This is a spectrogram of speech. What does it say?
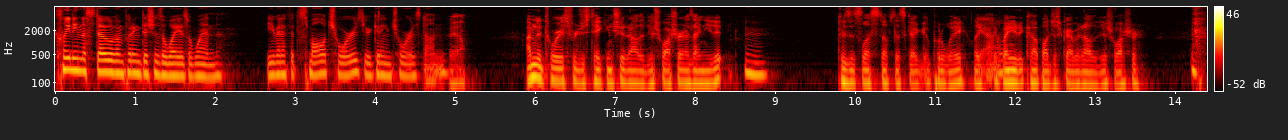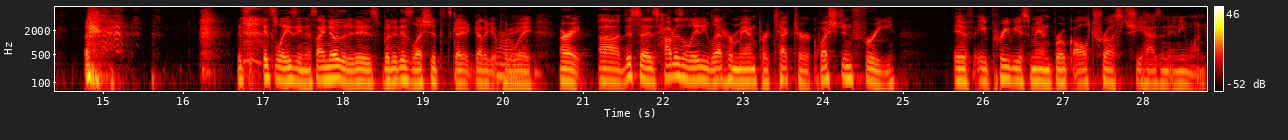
cleaning the stove and putting dishes away is a win. Even if it's small chores, you're getting chores done. Yeah, I'm notorious for just taking shit out of the dishwasher as I need it because it's less stuff that's got to get put away. Like Yeah. if I need a cup, I'll just grab it out of the dishwasher. it's it's laziness. I know that it is, but it is less shit that's got, got to get put away. All right. Uh, this says, "How does a lady let her man protect her? Question free. If a previous man broke all trust she has in anyone."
